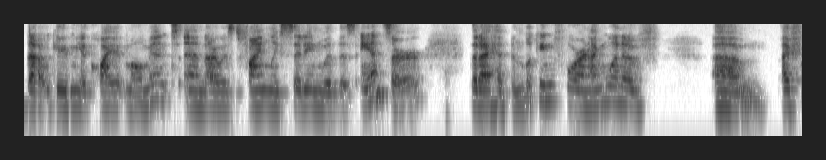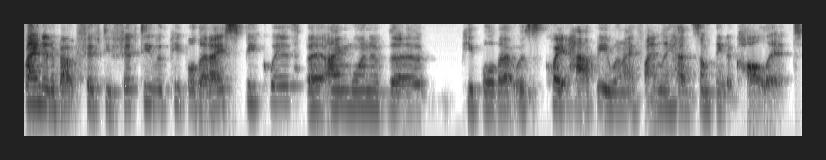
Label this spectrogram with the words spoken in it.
that gave me a quiet moment. And I was finally sitting with this answer that I had been looking for. And I'm one of um, I find it about 50 50 with people that I speak with, but I'm one of the people that was quite happy when I finally had something to call it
